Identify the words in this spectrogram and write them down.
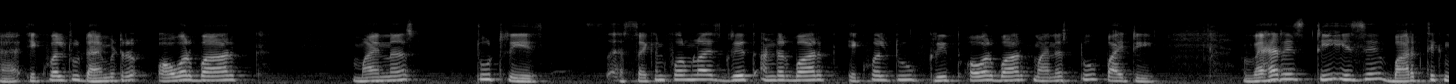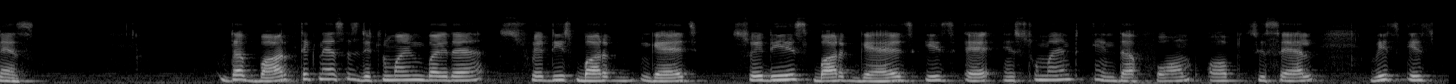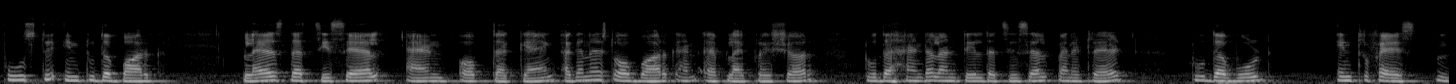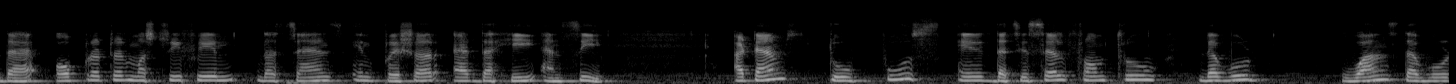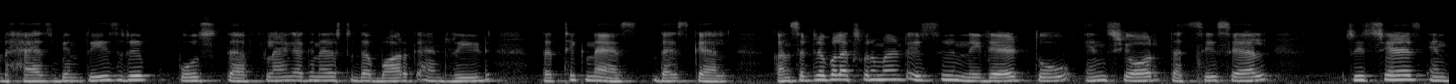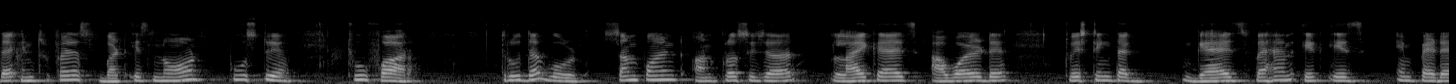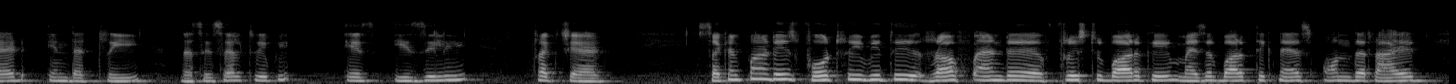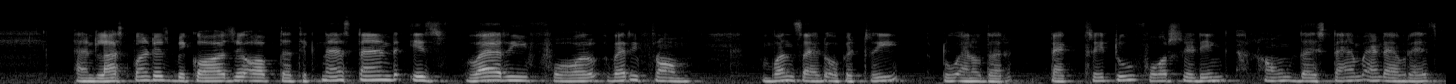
uh, equal to diameter over bark minus 2 trees. Second formula is girth under bark equal to girth over bark minus 2 pi t. Where is t is a bark thickness. The bark thickness is determined by the Swedish bark gauge. Swedish bark gauge is a instrument in the form of chisel which is pushed into the bark. Place the chisel end of the gang against of bark and apply pressure to the handle until the chisel penetrate to the wood interface. The operator must feel the change in pressure at the he and C. Attempts to push the chisel from through the wood once the wood has been reached, push the flank against the bark and read the thickness, the scale. Considerable experiment is needed to ensure the chisel reaches in the interface but is not pushed too far through the wood. Some point on procedure like as avoid twisting the gauge when it is embedded in the tree, the chisel tree is easily fractured. Second point is for tree with rough and uh, bark, measure bark thickness on the right. And last point is because of the thickness stand is very for very from one side of a tree to another. Take 3 to 4 reading around the stem and average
